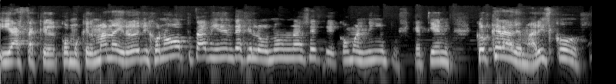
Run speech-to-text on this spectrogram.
Y hasta que como que el manager dijo, no, pues está bien, déjelo, no le hace que coma el niño, pues ¿qué tiene? Creo que era de mariscos.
